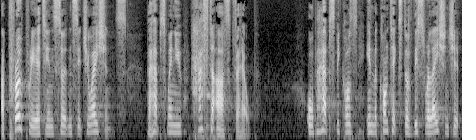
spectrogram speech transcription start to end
appropriate in certain situations. Perhaps when you have to ask for help. Or perhaps because, in the context of this relationship,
